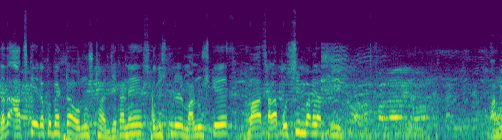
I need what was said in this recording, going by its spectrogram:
দাদা আজকে এরকম একটা অনুষ্ঠান যেখানে সদীশপুরের মানুষকে বা সারা পশ্চিমবাংলার আমি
